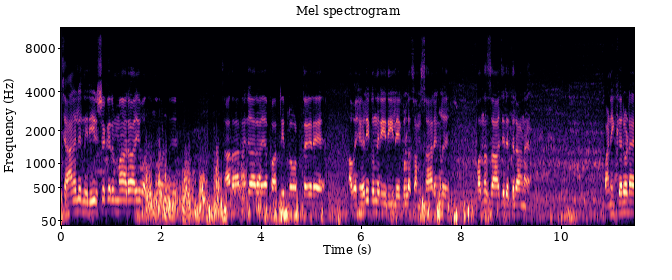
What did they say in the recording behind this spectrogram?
ചാനൽ നിരീക്ഷകന്മാരായി വന്നുകൊണ്ട് സാധാരണക്കാരായ പാർട്ടി പ്രവർത്തകരെ അവഹേളിക്കുന്ന രീതിയിലേക്കുള്ള സംസാരങ്ങൾ വന്ന സാഹചര്യത്തിലാണ് പണിക്കരുടെ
